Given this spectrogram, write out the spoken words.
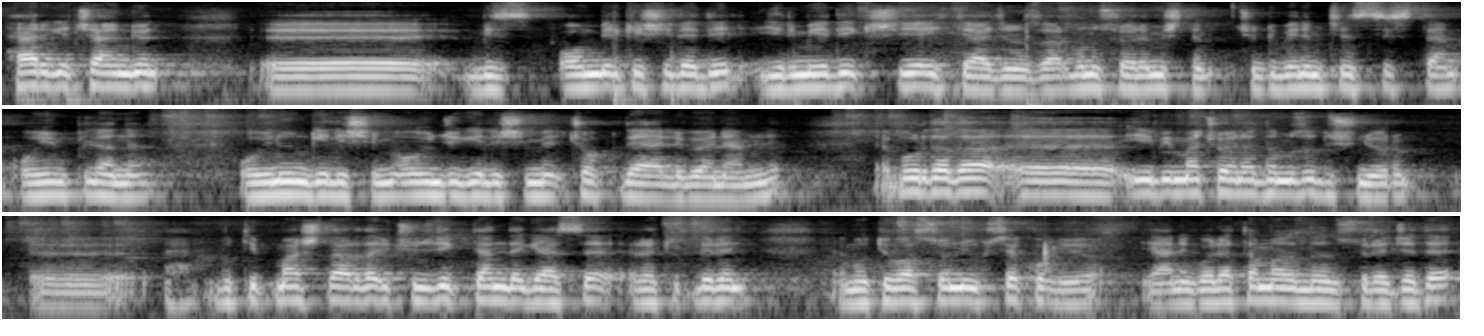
Her geçen gün e, biz 11 kişiyle değil 27 kişiye ihtiyacımız var. Bunu söylemiştim. Çünkü benim için sistem, oyun planı, oyunun gelişimi, oyuncu gelişimi çok değerli ve önemli. E, Burada da e, iyi bir maç oynadığımızı düşünüyorum. E, bu tip maçlarda 3. ligden de gelse rakiplerin e, motivasyonu yüksek oluyor. Yani gol atamadığın sürece de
